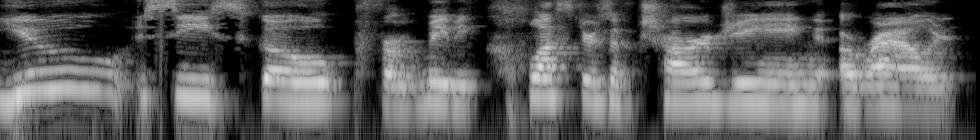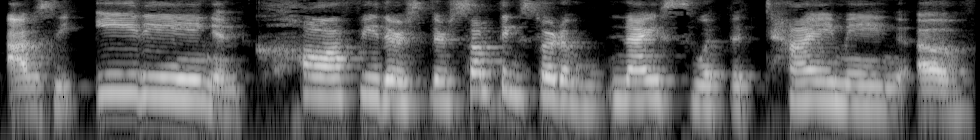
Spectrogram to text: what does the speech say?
you see scope for maybe clusters of charging around obviously eating and coffee. There's there's something sort of nice with the timing of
